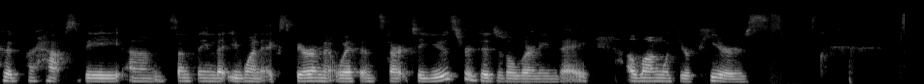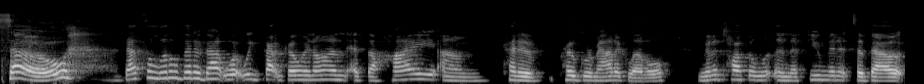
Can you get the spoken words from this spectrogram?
could perhaps be um, something that you want to experiment with and start to use for Digital Learning Day along with your peers. So that's a little bit about what we've got going on at the high um, kind of programmatic level. I'm going to talk a in a few minutes about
